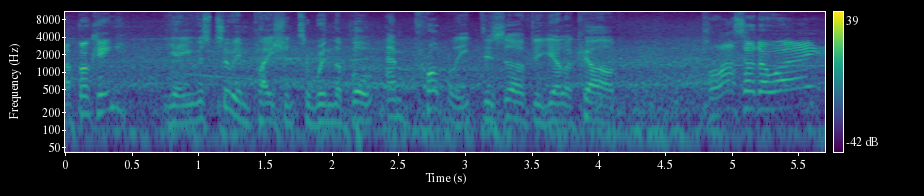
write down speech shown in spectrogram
A booking? Yeah, he was too impatient to win the ball and probably deserved a yellow card. Clattered away.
